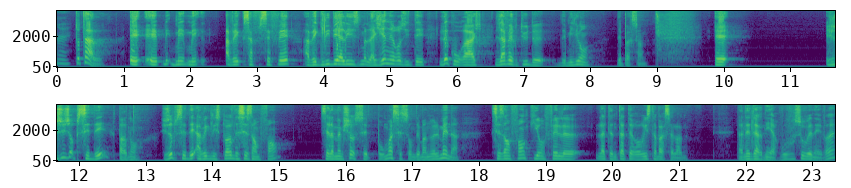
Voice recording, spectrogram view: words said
Ouais. Total. Et, et- mais, mais avec, ça s'est fait avec l'idéalisme, la générosité, le courage, la vertu de, de millions de personnes. Et je suis obsédé, pardon, je suis obsédé avec l'histoire de ces enfants. C'est la même chose. Pour moi, ce sont des Manuel Mena. Ces enfants qui ont fait l'attentat terroriste à Barcelone l'année dernière. Vous vous souvenez, vrai?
